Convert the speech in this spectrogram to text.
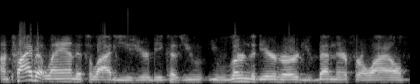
on private land, it's a lot easier because you, you've learned the deer herd, you've been there for a while,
